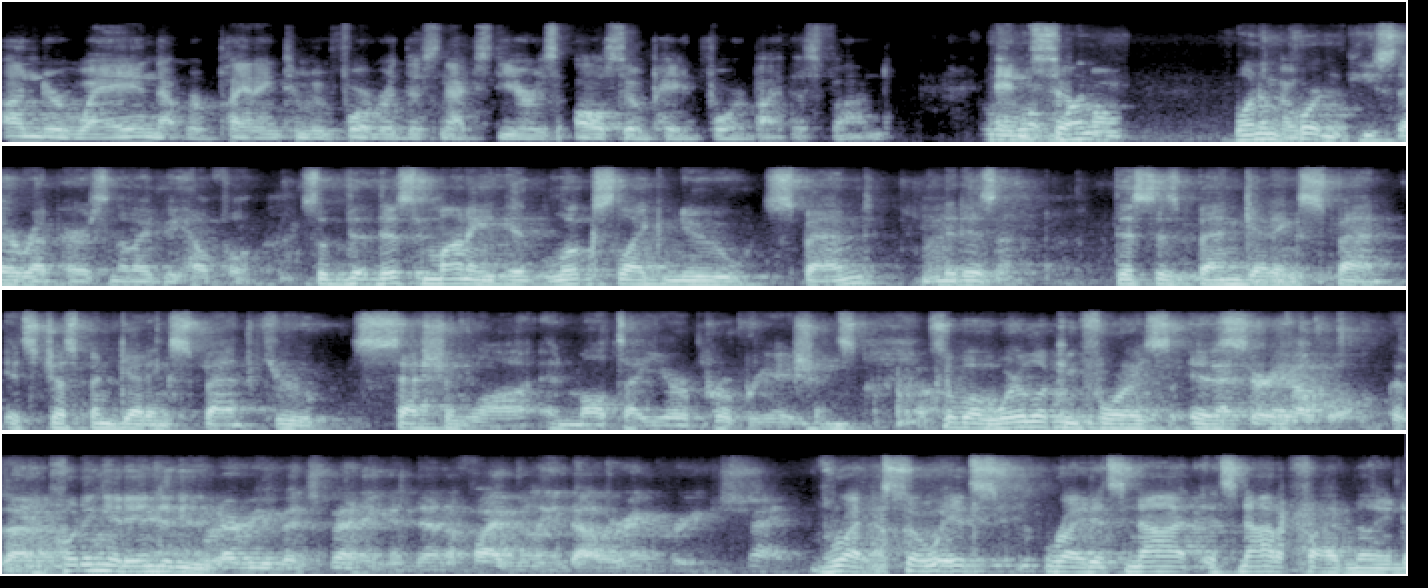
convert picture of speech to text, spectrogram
underway and that we're planning to move forward this next year is also paid for by this fund. And so, One important piece there, Rep. Harrison, that might be helpful. So th- this money, it looks like new spend, and it isn't. This has been getting spent. It's just been getting spent through session law and multi-year appropriations. So what we're looking for is, is. That's very helpful, because I'm. Putting it into the. Whatever you've been spending and then a five million dollar increase. Right. Right, so it's, right, it's not, it's not a $5 million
